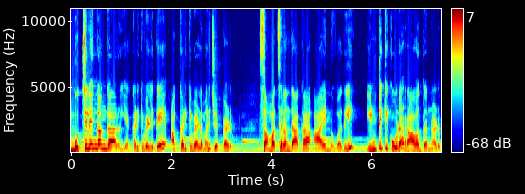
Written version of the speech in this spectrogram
బుచ్చిలింగం గారు ఎక్కడికి వెళితే అక్కడికి వెళ్ళమని చెప్పాడు. సంవత్సరం దాకా ఆయన్ను వదిలి ఇంటికి కూడా రావద్దన్నాడు.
